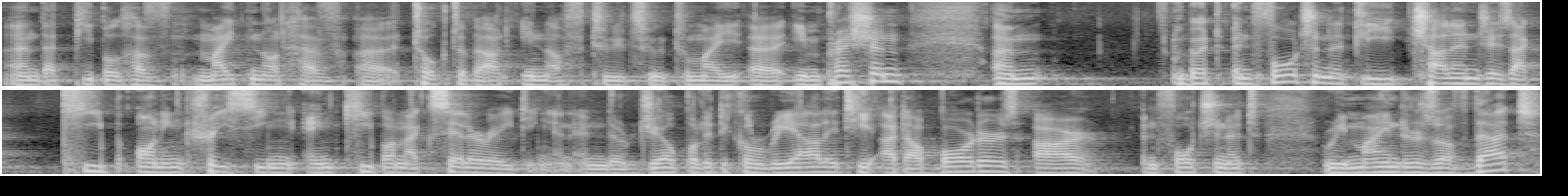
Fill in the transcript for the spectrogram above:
and that people have might not have uh, talked about enough to, to, to my uh, impression. Um, but unfortunately, challenges are keep on increasing and keep on accelerating. And, and, the geopolitical reality at our borders are unfortunate reminders of that.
